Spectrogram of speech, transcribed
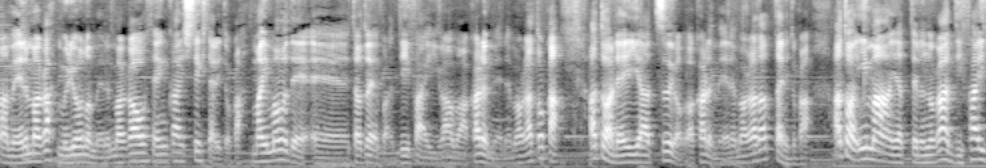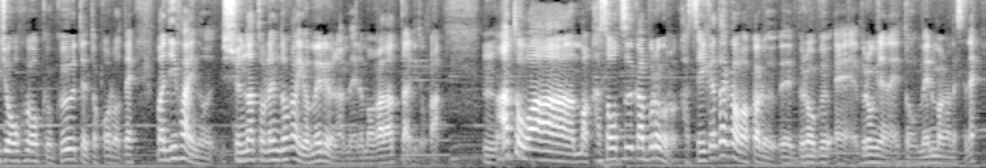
まあメルマガ、無料のメルマガを展開してきたりとか、まあ今まで、えー、例えば DeFi がわかるメルマガとか、あとはレイヤー2がわかるメルマガだったりとか、あとは今やってるのが DeFi 情報局ってところで、まあ DeFi の旬なトレンドが読めるようなメルマガだったりとか、うん、あとは、まあ仮想通貨ブログの稼ぎ方がわかる、えー、ブログ、えー、ブログじゃないとメルマガですね。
